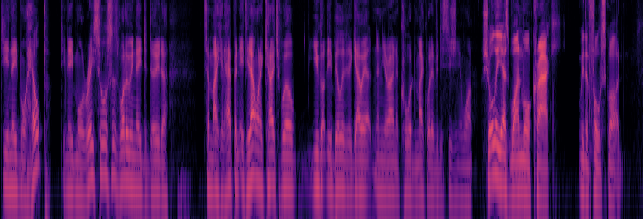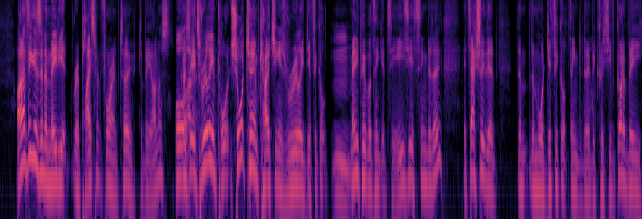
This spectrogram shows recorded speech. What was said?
do you need more help? Do you need more resources? What do we need to do to to make it happen? If you don't want to coach, well, you've got the ability to go out in your own accord and make whatever decision you want. Surely he has one more crack with a full squad. I don't think there's an immediate replacement for him, too, to be honest. Because uh, it's really important. Short term coaching is really difficult. Mm. Many people think it's the easiest thing to do. It's actually the, the, the more difficult thing to do because you've got to be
